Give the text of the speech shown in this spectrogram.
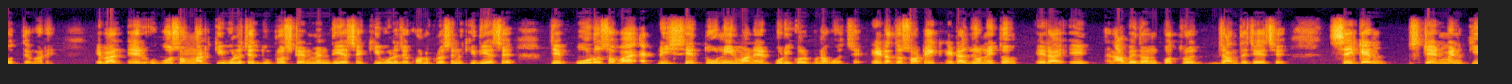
করতে পারে। এবার এর উপসংহার কি বলেছে? দুটো স্টেটমেন্ট দিয়েছে। কি বলেছে? কনক্লুশন কি দিয়েছে? যে পৌরসভা একটি সেতু নির্মাণের পরিকল্পনা করছে। এটা তো সঠিক, এটার জন্যই তো এরা এই আবেদনপত্র জানতে চেয়েছে। সেকেন্ড স্টেটমেন্ট কি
